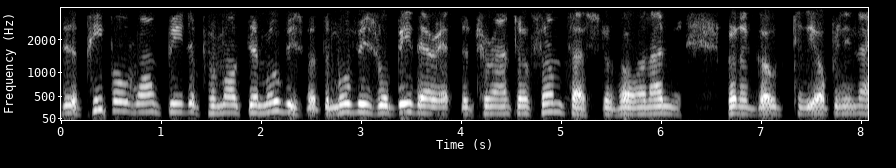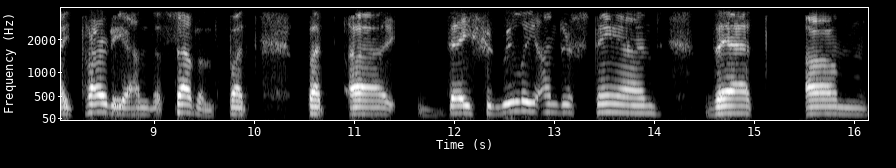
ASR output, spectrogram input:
the people won't be to promote their movies, but the movies will be there at the Toronto Film Festival, and I'm going to go to the opening night party on the seventh. But but uh, they should really understand that um,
